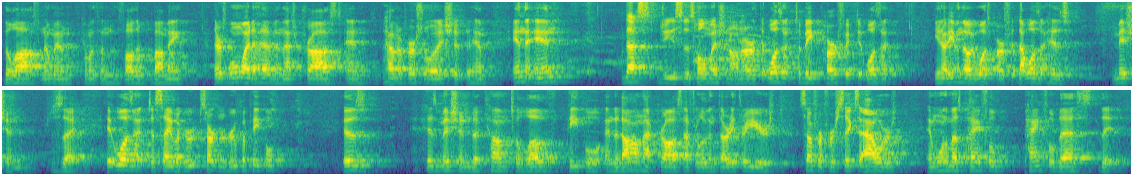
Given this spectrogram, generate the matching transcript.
The life. No man cometh unto the Father but by me. There's one way to heaven, that's Christ, and having a personal relationship to Him. In the end, that's Jesus' whole mission on earth. It wasn't to be perfect. It wasn't, you know, even though He was perfect, that wasn't His mission, to say. It wasn't to save a group, certain group of people. It was his mission to come to love people and to die on that cross after living 33 years, suffer for six hours, and one of the most painful, painful deaths that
